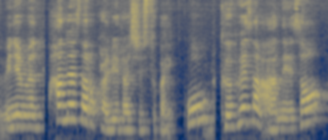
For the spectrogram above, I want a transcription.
왜냐면 한 회사로 관리를 하실 수가 있고 그 회사 안에서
